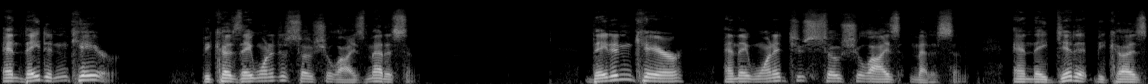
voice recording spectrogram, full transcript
and they didn't care because they wanted to socialize medicine. They didn't care, and they wanted to socialize medicine. And they did it because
